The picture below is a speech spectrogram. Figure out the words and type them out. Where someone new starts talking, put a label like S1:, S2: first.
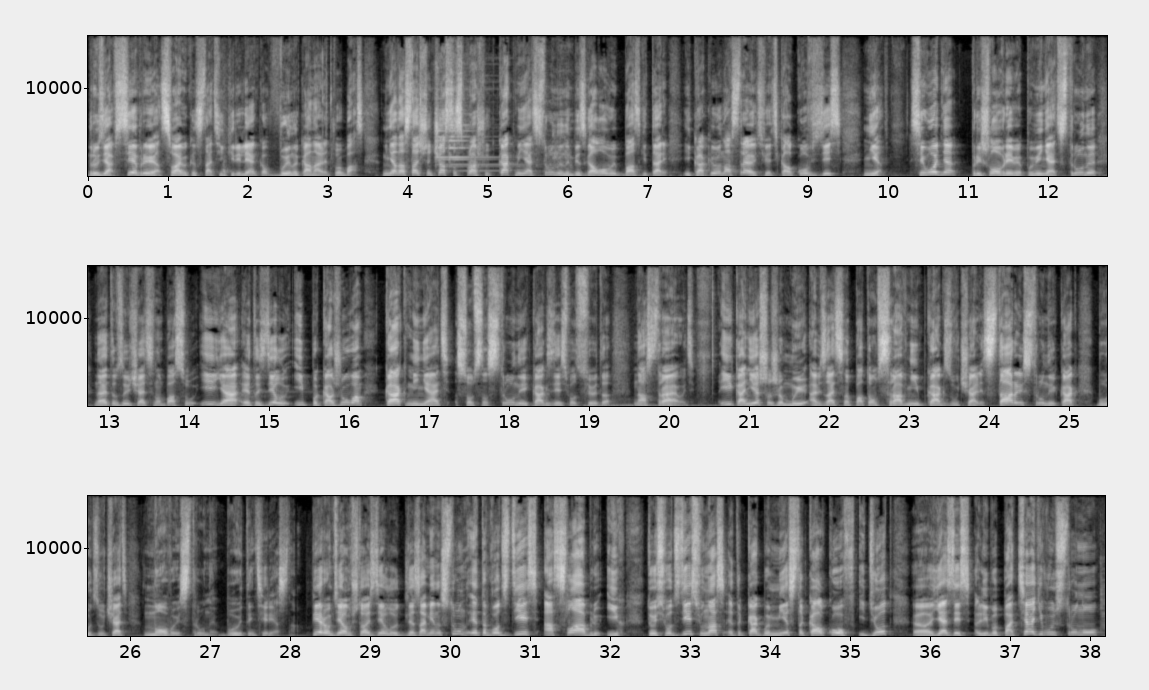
S1: Друзья, всем привет! С вами Константин Кириленко, вы на канале Твой Бас. Меня достаточно часто спрашивают, как менять струны на безголовой бас-гитаре и как ее настраивать, ведь колков здесь нет. Сегодня пришло время поменять струны на этом замечательном басу, и я это сделаю и покажу вам, как менять, собственно, струны и как здесь вот все это настраивать. И, конечно же, мы обязательно потом сравним, как звучали старые струны и как будут звучать новые струны. Будет интересно. Первым делом, что я сделаю для замены струн, это вот здесь ослаблю их. То есть вот здесь у нас это как бы место колков идет. Э, я здесь либо подтягиваю струну,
